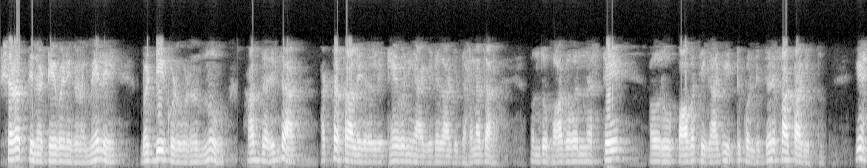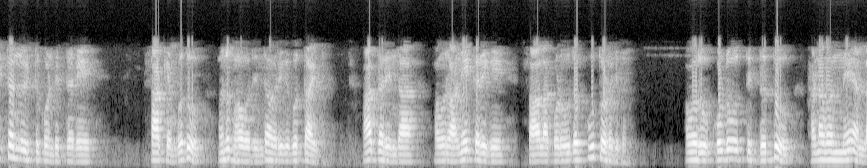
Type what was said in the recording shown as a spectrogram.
ಷರತ್ತಿನ ಠೇವಣಿಗಳ ಮೇಲೆ ಬಡ್ಡಿ ಕೊಡುವುದನ್ನು ಆದ್ದರಿಂದ ಅಕ್ಕಸಾಲಿಗರಲ್ಲಿ ಠೇವಣಿಯಾಗಿಡಲಾಗಿದ್ದ ಹಣದ ಒಂದು ಭಾಗವನ್ನಷ್ಟೇ ಅವರು ಪಾವತಿಗಾಗಿ ಇಟ್ಟುಕೊಂಡಿದ್ದರೆ ಸಾಕಾಗಿತ್ತು. ಎಷ್ಟನ್ನು ಇಟ್ಟುಕೊಂಡಿದ್ದರೆ ಸಾಕೆಂಬುದು ಅನುಭವದಿಂದ ಅವರಿಗೆ ಗೊತ್ತಾಯಿತು. ಆದ್ದರಿಂದ ಅವರು ಅನೇಕರಿಗೆ ಸಾಲ ಕೊಡುವುದಕ್ಕೂ ತೊಡಗಿದರು. ಅವರು ಕೊಡುತ್ತಿದ್ದದ್ದು ಹಣವನ್ನೇ ಅಲ್ಲ,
